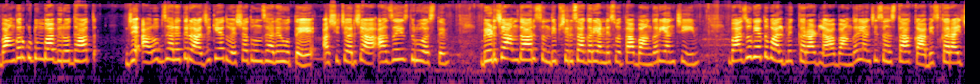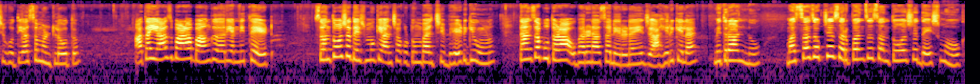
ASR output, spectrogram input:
बांगर कुटुंबाविरोधात जे आरोप झाले ते राजकीय द्वेषातून झाले होते अशी चर्चा आजही सुरू असते. बीडचे आमदार संदीप क्षीरसागर यांनी स्वतः बांगर यांची बाजू घेत वाल्मिक कराडला बांगर यांची संस्था काबीज करायची होती असं म्हटलं होतं. आता याच बाळा बांगर यांनी थेट संतोष देशमुख यांच्या कुटुंबांची भेट घेऊन त्यांचा पुतळा उभारण्याचा निर्णय जाहीर केलाय. मित्रांनो मस्साजोगचे सरपंच संतोष देशमुख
